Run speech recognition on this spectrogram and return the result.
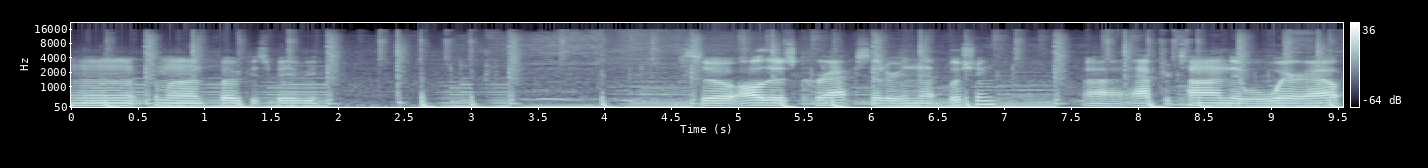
Uh, come on, focus, baby. So all those cracks that are in that bushing, uh, after time they will wear out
